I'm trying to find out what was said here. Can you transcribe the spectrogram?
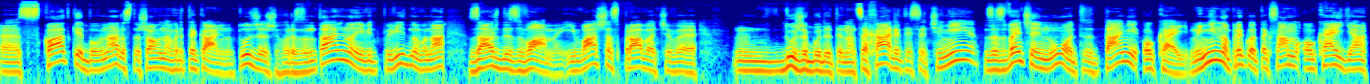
е, складки, бо вона розташована вертикально. Тут же ж горизонтально, і відповідно вона завжди з вами. І ваша справа, чи ви. Дуже будете на це харитися чи ні. Зазвичай, ну от Тані окей. Мені, наприклад, так само окей. Я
